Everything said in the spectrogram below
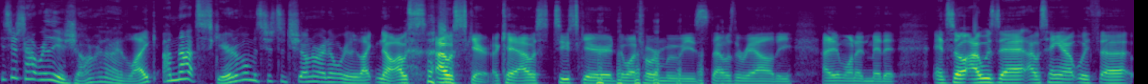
it's just not really a genre that I like. I'm not scared of them. It's just a genre I don't really like. No, I was, I was scared. Okay, I was too scared to watch horror movies. That was the reality. I didn't want to admit it. And so I was at, I was hanging out with uh,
